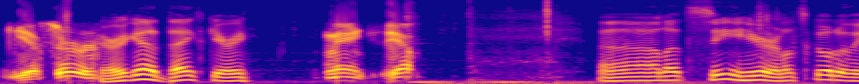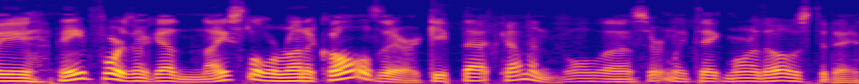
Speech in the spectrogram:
Yes, sir. Very good. Thanks, Gary. Thanks. Yep. Uh, let's see here. Let's go to the paid fors. We've got a nice little run of calls there. Keep that coming. We'll uh, certainly take more of those today.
